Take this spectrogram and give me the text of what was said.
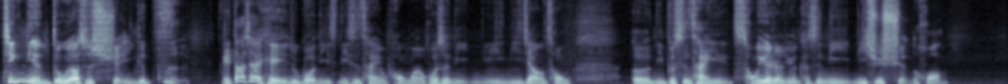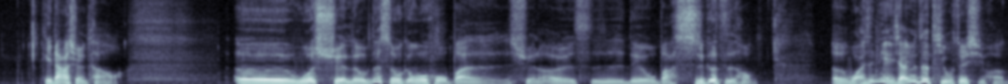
今年度要是选一个字，诶，大家也可以，如果你你是参与朋友，或是你你你这样从呃，你不是餐饮从业人员，可是你你去选的话，给大家选看哦。呃，我选了，我那时候跟我伙伴选了二四六八十个字哈。呃，我还是念一下，因为这题我最喜欢。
